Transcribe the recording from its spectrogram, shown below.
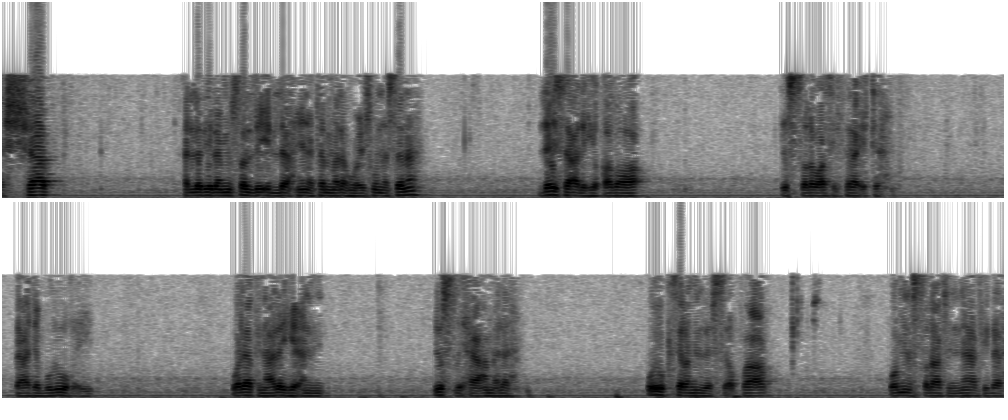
الشاب الذي لم يصلي إلا حين تم له عشرون سنة ليس عليه قضاء للصلوات الفائتة بعد بلوغه ولكن عليه أن يصلح عمله ويكثر من الاستغفار ومن الصلاة النافلة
